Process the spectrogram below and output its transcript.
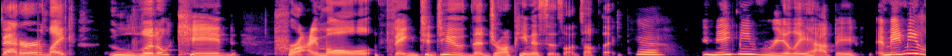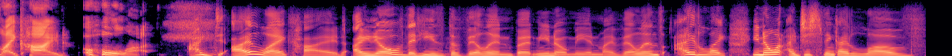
better like little kid primal thing to do than draw penises on something. Yeah. It made me really happy. It made me like Hyde a whole lot. I, d- I like Hyde. I know that he's the villain, but you know me and my villains. I like, you know what? I just think I love,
